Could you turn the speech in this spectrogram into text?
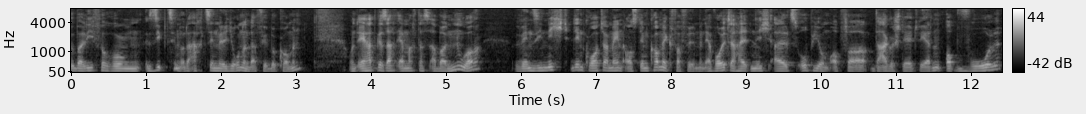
Überlieferung 17 oder 18 Millionen dafür bekommen. Und er hat gesagt, er macht das aber nur, wenn sie nicht den Quatermain aus dem Comic verfilmen. Er wollte halt nicht als Opiumopfer dargestellt werden, obwohl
